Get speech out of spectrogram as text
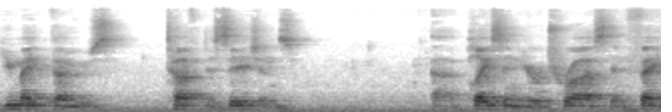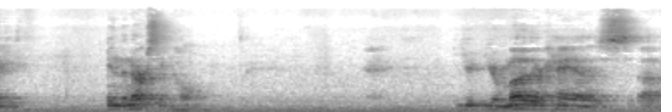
you make those tough decisions, uh, placing your trust and faith in the nursing home. Your, your mother has uh,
